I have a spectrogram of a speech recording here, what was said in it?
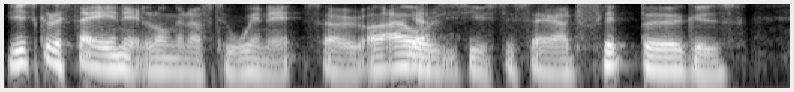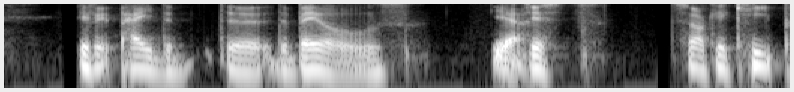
You just got to stay in it long enough to win it. So I always yeah. used to say I'd flip burgers if it paid the, the, the bills. Yeah. Just so I could keep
